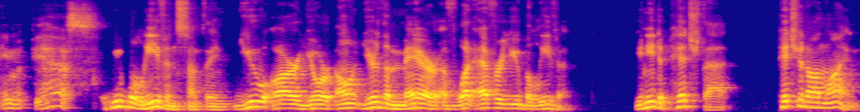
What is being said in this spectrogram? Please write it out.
Yes. you believe in something, you are your own, you're the mayor of whatever you believe in. You need to pitch that, pitch it online.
